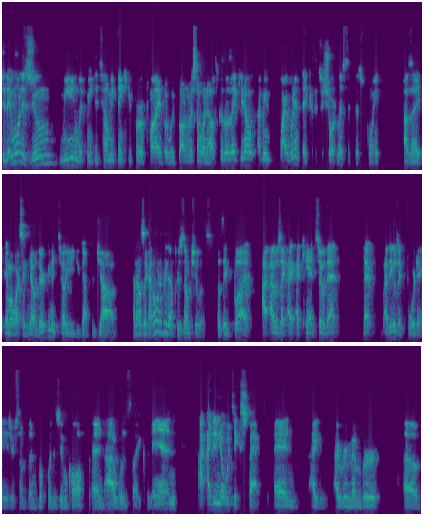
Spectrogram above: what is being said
do they want a Zoom meeting with me to tell me thank you for applying, but we've gone with someone else? Because I was like, you know, I mean, why wouldn't they? Because it's a short list at this point. I was like, and my wife said, no, they're going to tell you you got the job. And I was like, I don't want to be that presumptuous. I was like, but I, I was like, I, I can't. So that that I think it was like four days or something before the Zoom call, and I was like, man, I, I didn't know what to expect. And I I remember um,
